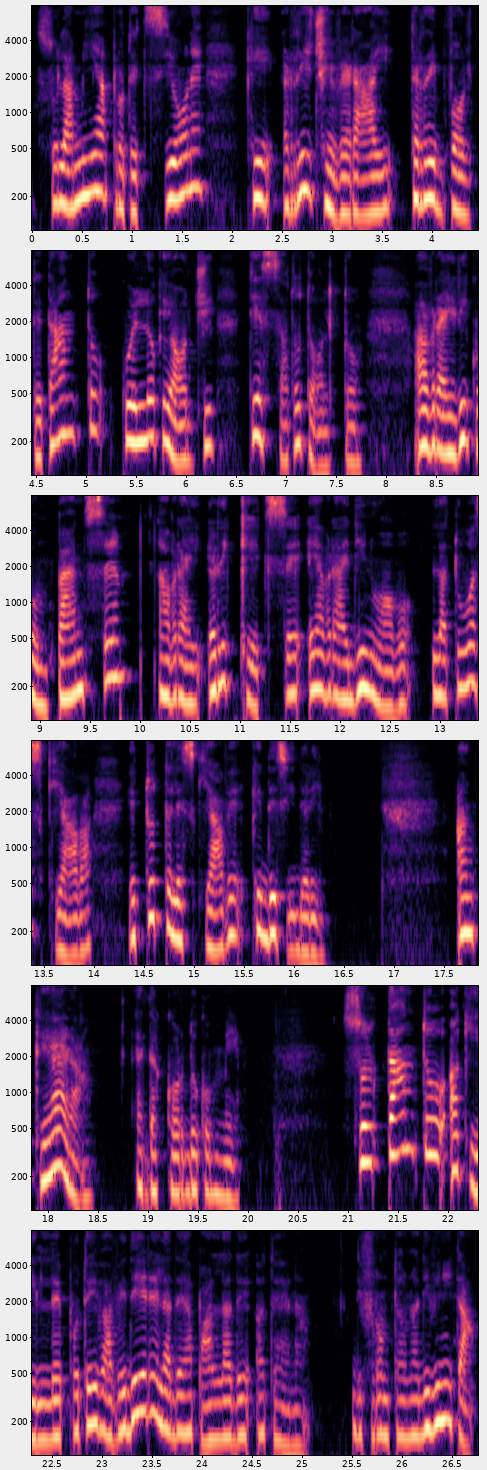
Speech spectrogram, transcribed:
sulla mia protezione che riceverai tre volte tanto quello che oggi ti è stato tolto. Avrai ricompense, avrai ricchezze e avrai di nuovo la tua schiava e tutte le schiave che desideri. Anche Era è d'accordo con me. Soltanto Achille poteva vedere la dea Pallade Atena. Di fronte a una divinità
